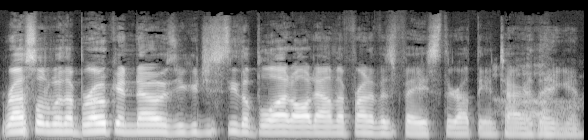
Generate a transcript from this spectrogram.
wrestled with a broken nose. You could just see the blood all down the front of his face throughout the entire thing. And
